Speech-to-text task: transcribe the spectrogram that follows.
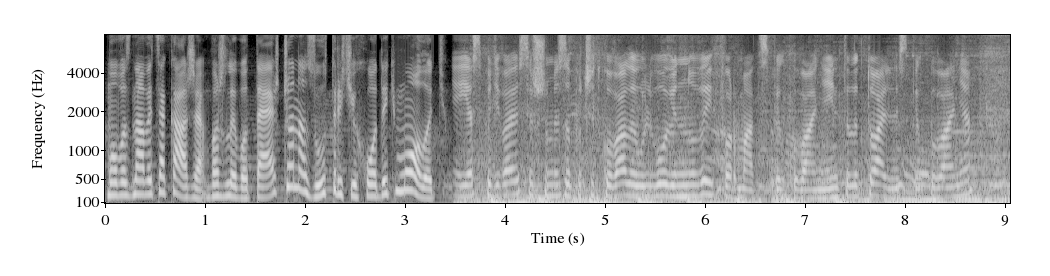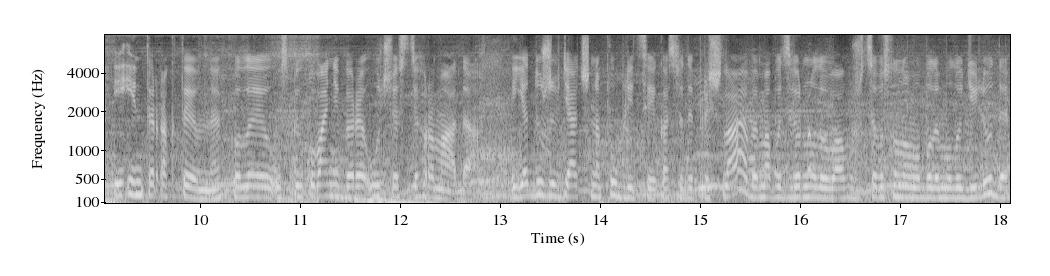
Мовознавиця каже, важливо те, що на зустрічі ходить молодь. Я сподіваюся, що ми започаткували у Львові новий формат спілкування, інтелектуальне спілкування і інтерактивне, коли у спілкуванні бере участь громада. І я дуже вдячна публіці, яка сюди прийшла. Ви, мабуть, звернули увагу, що це в основному були молоді люди.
